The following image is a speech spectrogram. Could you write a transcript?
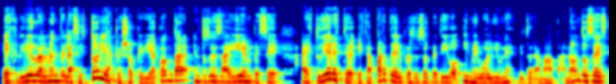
escribir realmente las historias que yo quería contar. Entonces ahí empecé a estudiar este, esta parte del proceso creativo y me volví una escritora mapa, ¿no? Entonces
